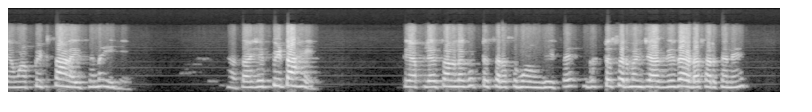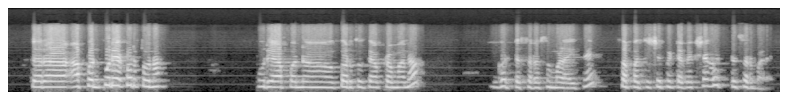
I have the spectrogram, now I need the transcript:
त्यामुळे पीठ चाळायचं नाही हे. आता हे पीठ आहे. ते आपल्याला चांगलं घट्टसर असं मळून घ्यायचंय. घट्टसर म्हणजे अगदी दगडासारखं नाही. तर आपण पुऱ्या करतो ना पुऱ्या आपण करतो त्याप्रमाणे. घट्टसर असं मळायचंय. चपातीच्या पिठापेक्षा घट्टसर मळायचं.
